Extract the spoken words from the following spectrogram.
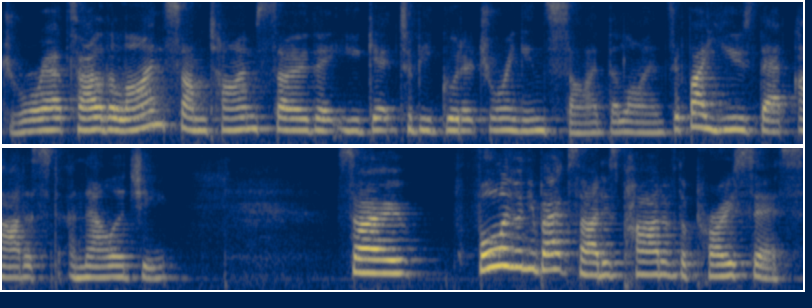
draw outside of the lines sometimes so that you get to be good at drawing inside the lines. If I use that artist analogy. So, Falling on your backside is part of the process,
